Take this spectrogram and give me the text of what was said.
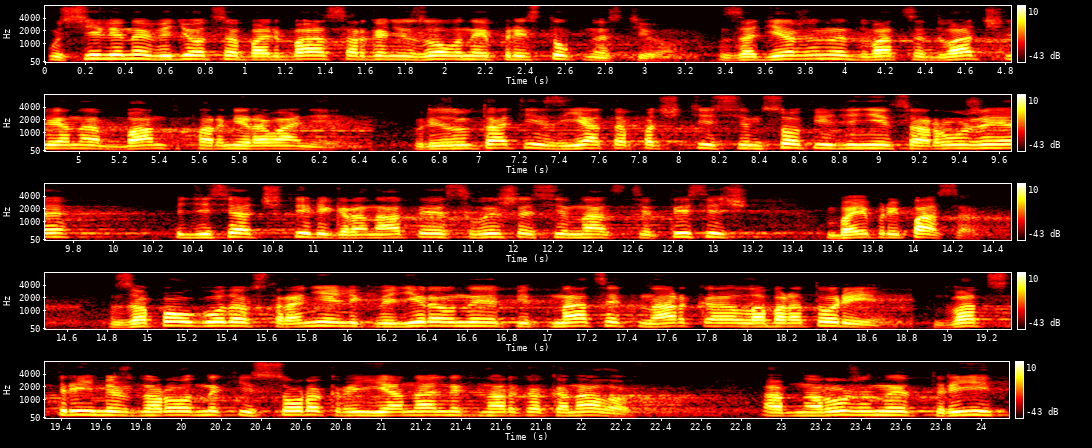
Усиленно ведется борьба с организованной преступностью. Задержаны 22 члена банд формирований. В результате изъято почти 700 единиц оружия, 54 гранаты, свыше 17 тысяч боеприпасов. За полгода в стране ликвидированы 15 нарколабораторий, 23 международных и 40 региональных наркоканалов. Обнаружены 3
